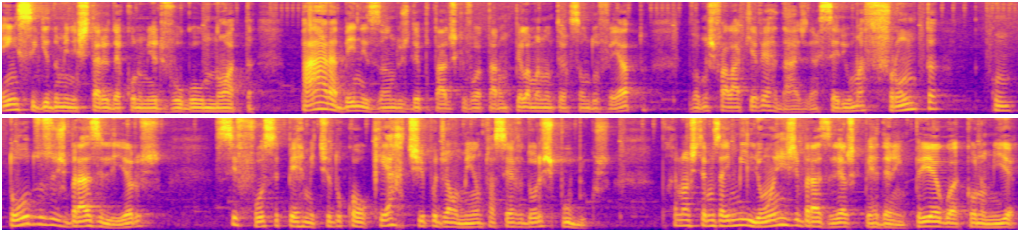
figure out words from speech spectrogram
Em seguida, o Ministério da Economia divulgou nota parabenizando os deputados que votaram pela manutenção do veto vamos falar que é verdade, né? Seria uma afronta com todos os brasileiros se fosse permitido qualquer tipo de aumento a servidores públicos. Porque nós temos aí milhões de brasileiros que perderam emprego, a economia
